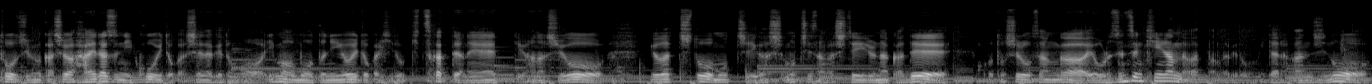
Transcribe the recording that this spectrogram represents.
当時昔は入らずに行為とかしてたけども今思うと匂いとかひどきつかったよねっていう話をヨダッチとモッチーがモッチーさんがしている中で敏郎さんが「いや俺全然気にならなかったんだけど」みたいな感じの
